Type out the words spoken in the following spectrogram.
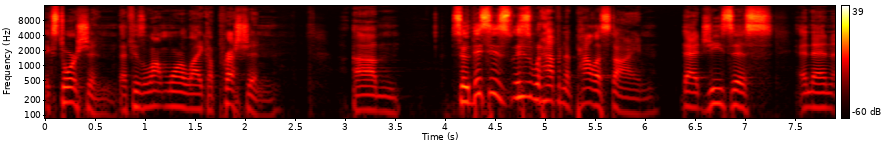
extortion? That feels a lot more like oppression. Um, so this is this is what happened to Palestine that Jesus and then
